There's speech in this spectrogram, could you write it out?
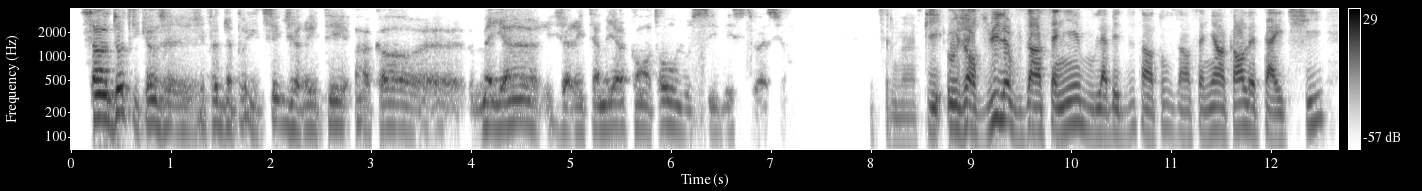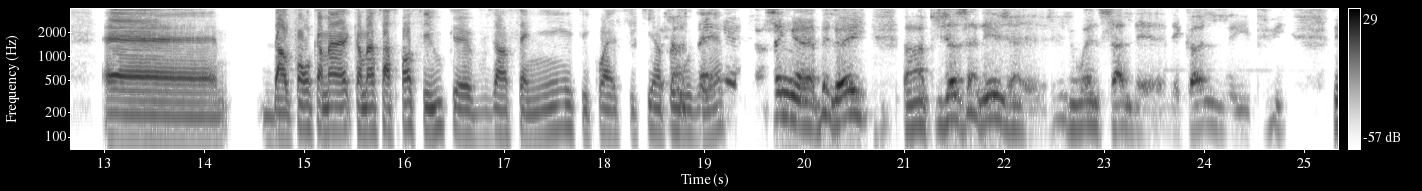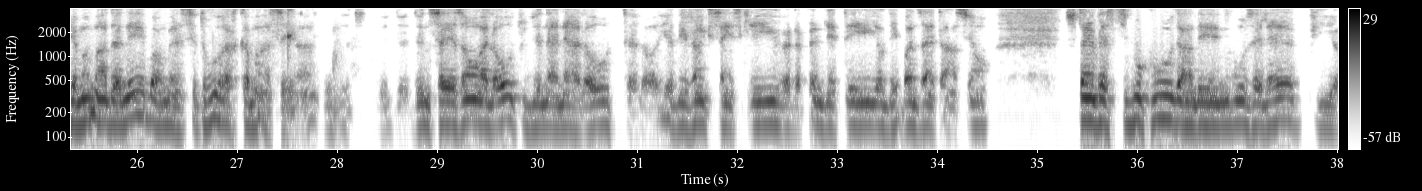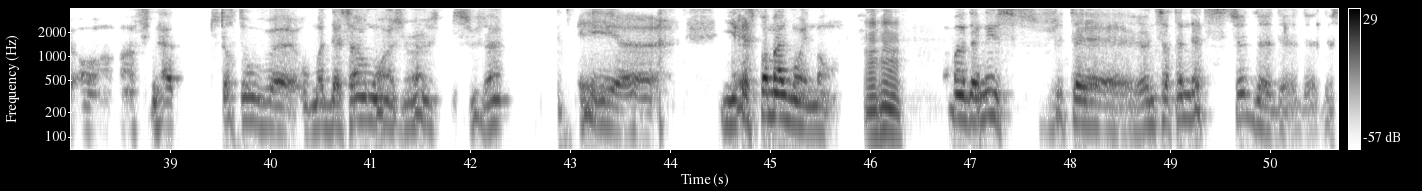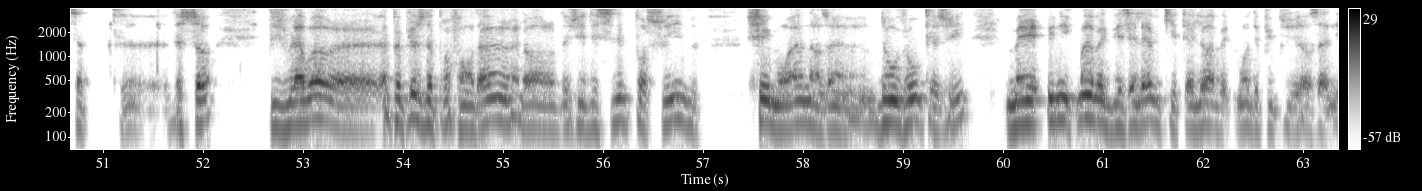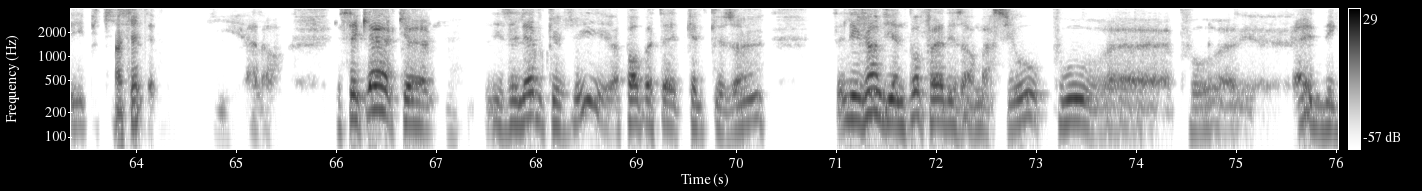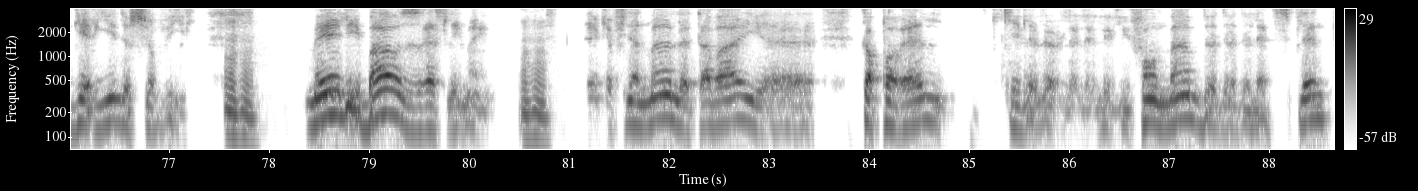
sans doute que quand j'ai fait de la politique, j'aurais été encore euh, meilleur et j'aurais été à meilleur contrôle aussi des situations. Absolument. Puis aujourd'hui, vous enseignez, vous l'avez dit tantôt, vous enseignez encore le tai chi. Euh, dans le fond, comment, comment ça se passe? C'est où que vous enseignez? C'est quoi? C'est qui un peu vos élèves? J'enseigne à Belleuil. Pendant plusieurs années, j'ai loué une salle d'école. Et puis, puis, à un moment donné, bon, ben, c'est toujours à recommencer. Hein? D'une saison à l'autre ou d'une année à l'autre. Il y a des gens qui s'inscrivent à la fin de l'été, ils ont des bonnes intentions. Tu t'investis beaucoup dans des nouveaux élèves, puis en finale, tu te retrouves euh, au mois de décembre ou en juin suivant. Et euh, il reste pas mal moins de monde. Mm-hmm. À un moment donné, j'étais une certaine attitude de, de, de, cette, de ça. Puis je voulais avoir euh, un peu plus de profondeur. Alors, j'ai décidé de poursuivre chez moi, dans un dojo que j'ai, mais uniquement avec des élèves qui étaient là avec moi depuis plusieurs années. Puis qui alors, c'est clair que les élèves que j'ai, à part peut-être quelques-uns, les gens ne viennent pas faire des arts martiaux pour, euh, pour euh, être des guerriers de survie. Mm-hmm. Mais les bases restent les mêmes. Mm-hmm. C'est-à-dire que finalement, le travail euh, corporel, qui est le, les fondements de, de, la discipline,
